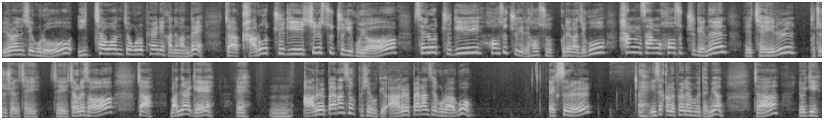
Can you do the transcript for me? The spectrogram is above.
이런 식으로 2차원적으로 표현이 가능한데 자 가로축이 실수축이고요 세로축이 허수축이 돼 허수 그래가지고 항상 허수축에는 예, J를 붙여주셔야 돼 J J 자 그래서 자 만약에 예, 음, R을 빨간색으로 표시해 볼게요 R을 빨간색으로 하고 X를 예, 이 색깔로 표현해 보게 되면 자 여기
